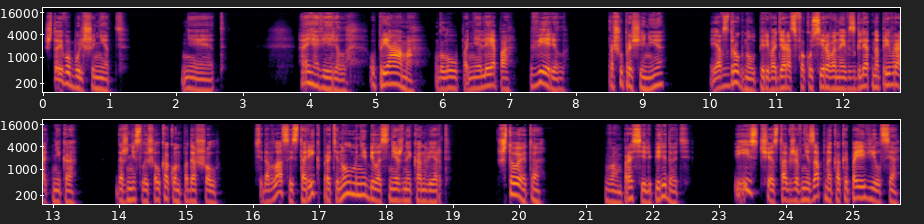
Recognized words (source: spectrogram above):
что его больше нет. Нет. А я верил. Упрямо, глупо, нелепо. Верил. Прошу прощения. Я вздрогнул, переводя расфокусированный взгляд на привратника. Даже не слышал, как он подошел. Седовласый старик протянул мне белоснежный конверт. «Что это?» «Вам просили передать». И исчез так же внезапно, как и появился.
